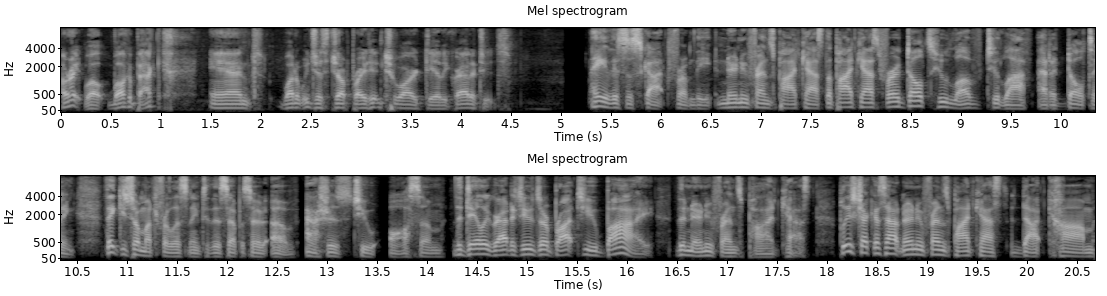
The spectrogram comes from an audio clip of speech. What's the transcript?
All right. Well, welcome back. And why don't we just jump right into our daily gratitudes? Hey, this is Scott from the No New Friends podcast, the podcast for adults who love to laugh at adulting. Thank you so much for listening to this episode of Ashes to Awesome. The daily gratitudes are brought to you by the No New Friends podcast. Please check us out, no new friends podcast.com.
